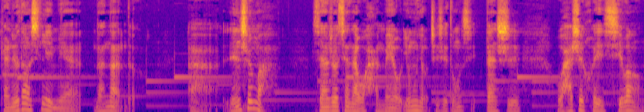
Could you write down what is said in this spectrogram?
感觉到心里面暖暖的。啊，人生嘛，虽然说现在我还没有拥有这些东西，但是我还是会希望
